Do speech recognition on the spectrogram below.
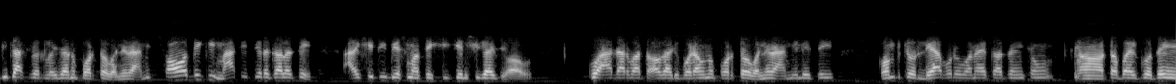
विकास गरेर लैजानुपर्छ भनेर हामी छदेखि माथितिरकालाई चाहिँ आइसिटी बेसमा चाहिँ शिक्षण सिकाइ को आधारबाट अगाडि बढाउनु पर्छ भनेर हामीले चाहिँ कम्प्युटर ल्याबहरू बनाएका चाहिँ छौँ। तपाईँको चाहिँ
